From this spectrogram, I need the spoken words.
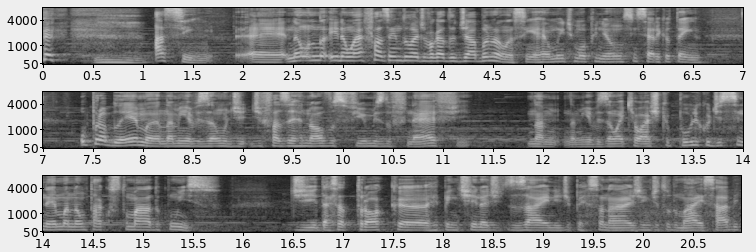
assim, é, não, não- e não é fazendo o advogado do diabo, não. Assim, é realmente uma opinião sincera que eu tenho. O problema, na minha visão, de, de fazer novos filmes do FNAF, na, na minha visão, é que eu acho que o público de cinema não tá acostumado com isso. De, dessa troca repentina de design, de personagem, de tudo mais, sabe?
